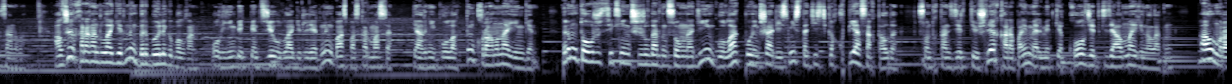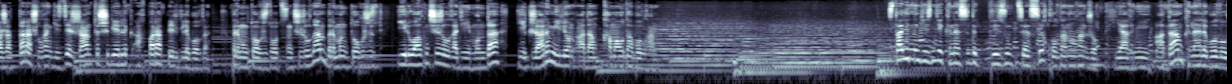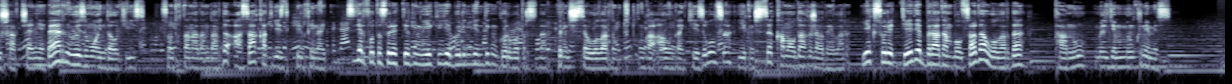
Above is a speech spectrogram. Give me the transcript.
занова алжир қарағанды лагерінің бір бөлігі болған. Ол еңбекпен түзеу лагерлерінің бас басқармасы яғни гулагтың құрамына енген. 1980 жылдардың соңына дейін гулаг бойынша ресми статистика құпия сақталды. Сондықтан зерттеушілер қарапайым мәліметке қол жеткізе алмай қиналатын. Ал мұражаттар ашылған кезде жан түршігерлік ақпарат белгілі болды. 1930 жылдан 1956 жылға дейін мұнда екі жарым миллион адам қамауда болған. Сталиннің кезінде кінәсіздік презумпциясы қолданылған жоқ. Яғни адам кінәлі болуы шарт және бәрін өзі мойындауы тиіс. Сондықтан адамдарды аса қатыгездікпен қинайды. сіздер фотосуреттердің екіге бөлінгендігін көріп отырсыздар. біріншісі олардың тұтқынға алынған кезі болса екіншісі қамаудағы жағдайлары. Екі суретте де бір адам болса да оларды тану мүлдем мүмкін емес.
